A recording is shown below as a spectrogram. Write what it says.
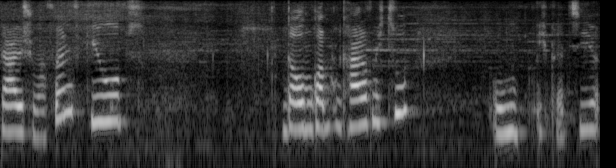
Da habe ich schon mal fünf Cubes. Da oben kommt ein Karl auf mich zu. Oh, ich platziere.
